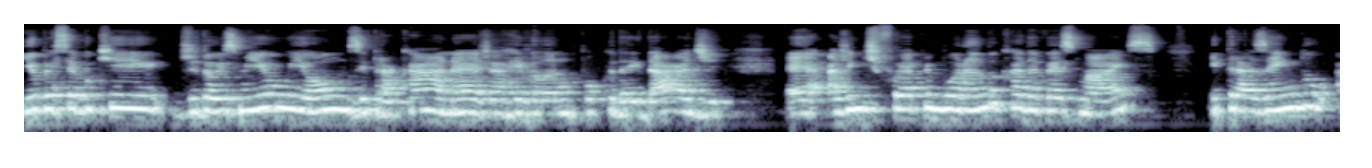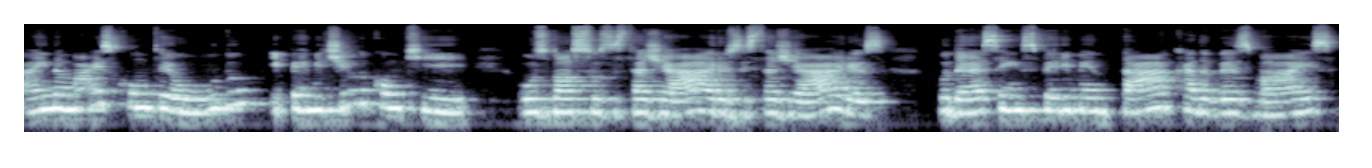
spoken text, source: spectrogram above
E eu percebo que de 2011 para cá, né, já revelando um pouco da idade, é, a gente foi aprimorando cada vez mais e trazendo ainda mais conteúdo e permitindo com que os nossos estagiários e estagiárias pudessem experimentar cada vez mais,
